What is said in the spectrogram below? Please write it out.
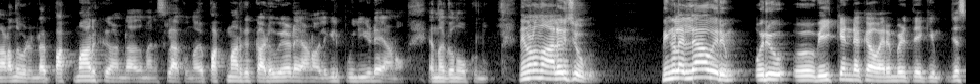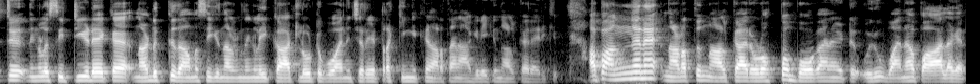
നടന്നു വിടേണ്ട പക്മാർക്ക് കണ്ട് അത് മനസ്സിലാക്കുന്നു. അത് പക്മാർക്ക് കടുവയുടെയാണോ അല്ലെങ്കിൽ പുലിയുടെയാണോ എന്നൊക്കെ നോക്കുന്നു. നിങ്ങളൊന്ന് ആലോചിച്ച് നോക്കൂ. നിങ്ങളെല്ലാവരും ഒരു വീക്കെൻഡ് ഒക്കെ വരുമ്പോഴത്തേക്കും ജസ്റ്റ് നിങ്ങൾ സിറ്റിയുടെയൊക്കെ നടുക്ക് താമസിക്കുന്ന ആൾക്കാർ നിങ്ങൾ ഈ കാട്ടിലോട്ട് പോകാനും ചെറിയ ട്രക്കിംഗ് ഒക്കെ നടത്താൻ ആഗ്രഹിക്കുന്ന ആൾക്കാരായിരിക്കും. അപ്പോൾ അങ്ങനെ നടത്തുന്ന ആൾക്കാരോടൊപ്പം പോകാനായിട്ട് ഒരു വനപാലകൻ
